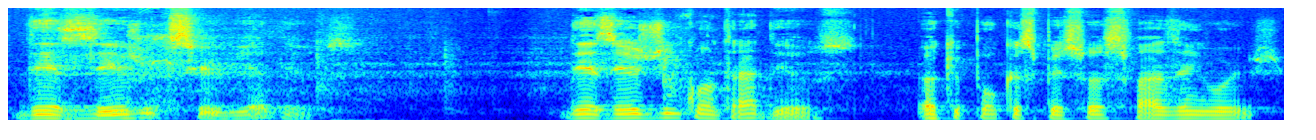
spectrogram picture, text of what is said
desejo de servir a Deus, desejo de encontrar Deus. É o que poucas pessoas fazem hoje.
